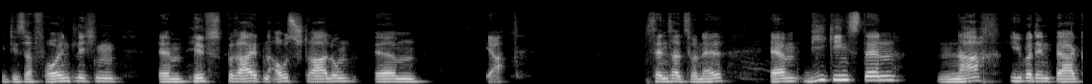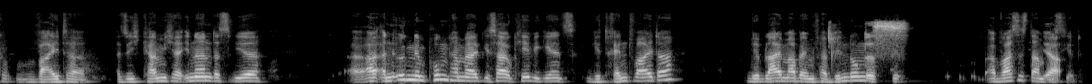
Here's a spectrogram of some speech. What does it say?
mit dieser freundlichen, ähm, hilfsbereiten Ausstrahlung. Ähm, ja, sensationell. Ähm, wie ging es denn nach über den Berg weiter? Also ich kann mich erinnern, dass wir äh, an irgendeinem Punkt haben wir halt gesagt, okay, wir gehen jetzt getrennt weiter. Wir bleiben aber in Verbindung. Das, aber was ist dann ja. passiert?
